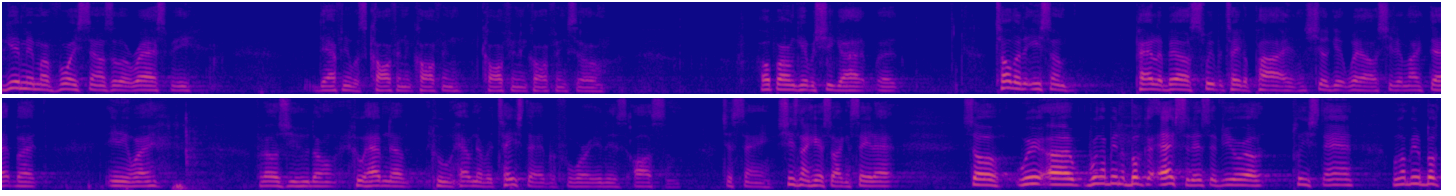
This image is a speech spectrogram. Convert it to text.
forgive me, my voice sounds a little raspy. Daphne was coughing and coughing, coughing and coughing, so hope I don't get what she got, but told her to eat some Patti LaBelle sweet potato pie and she'll get well. She didn't like that, but anyway, for those of you who don't, who have never, who have never tasted that before, it is awesome. Just saying. She's not here, so I can say that. So we're uh, we're gonna be in the book of Exodus. If you uh, please stand. We're gonna be in the book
